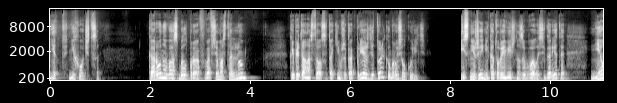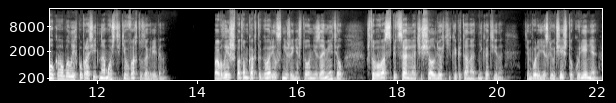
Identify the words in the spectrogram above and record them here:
Нет, не хочется. Корона вас был прав. Во всем остальном капитан остался таким же, как прежде, только бросил курить. И Снежине, которая вечно забывала сигареты, не у кого было их попросить на мостике в вахту Загребина. Павлыш потом как-то говорил Снежине, что он не заметил, чтобы вас специально очищал легкий капитана от никотина, тем более если учесть, что курение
